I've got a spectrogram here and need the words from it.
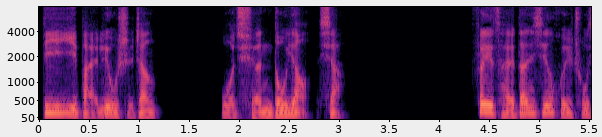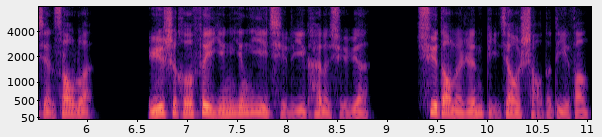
第一百六十章，我全都要下。废材担心会出现骚乱，于是和费英英一起离开了学院，去到了人比较少的地方，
